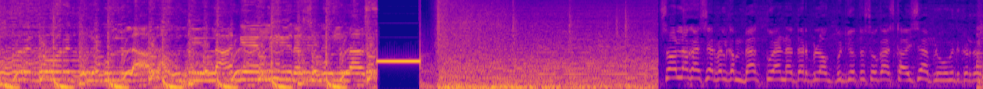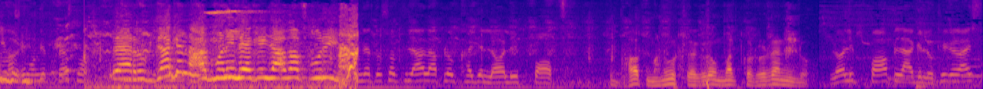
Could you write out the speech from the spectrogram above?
गोर गोर गुलगुल्ला भौजी लागेली रसगुल्ला सो लगा sir welcome back to another blog video तो सो गाइस कैसे आप लोग? उम्मीद करते हैं होंगे बेस्ट होंगे। रुक जा के नागमणि लेके जाएगा पूरी। तो सब फ़िलहाल आप लोग खाइए लॉलीपॉप बहुत मनुष्य लग लो मत करो रहने लो। लॉलीपॉप लागे लो ठीक है गाइस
